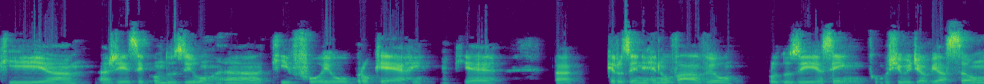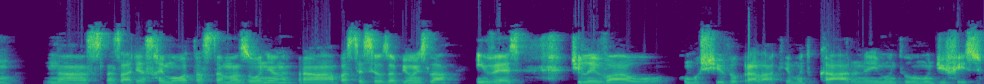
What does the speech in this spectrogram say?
que uh, a GZ conduziu, uh, que foi o ProQR, que é uh, querosene renovável, produzir assim combustível de aviação nas, nas áreas remotas da Amazônia né, para abastecer os aviões lá, em vez de levar o combustível para lá, que é muito caro né, e muito, muito difícil.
